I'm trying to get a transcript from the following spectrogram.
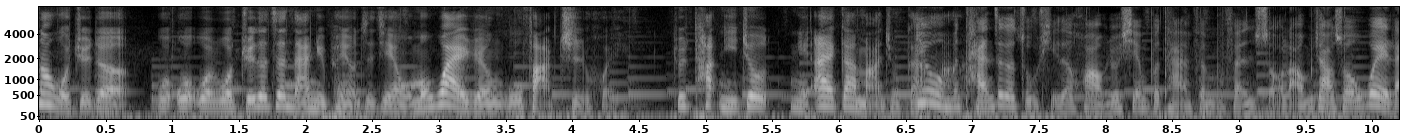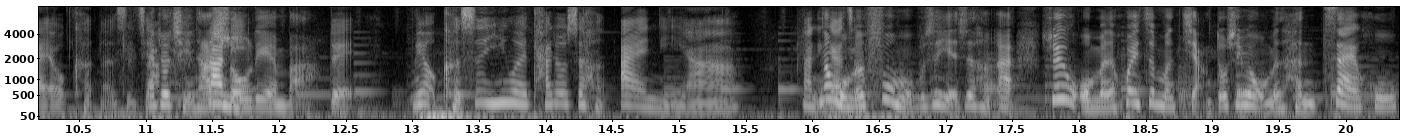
那我觉得，我我我我觉得这男女朋友之间，我们外人无法智慧，就他你就你爱干嘛就干嘛。因为我们谈这个主题的话，我们就先不谈分不分手了。我们讲说未来有可能是这样，那就请他收敛吧。对，没有。可是因为他就是很爱你啊，那你那我们父母不是也是很爱，所以我们会这么讲，都是因为我们很在乎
